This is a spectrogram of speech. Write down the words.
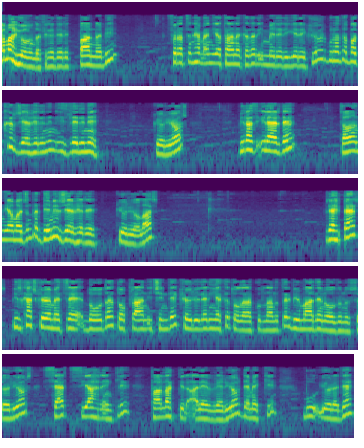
Kemah yolunda Frederick Barnaby Fırat'ın hemen yatağına kadar inmeleri gerekiyor. Burada bakır cevherinin izlerini görüyor. Biraz ileride dağın yamacında demir cevheri görüyorlar. Rehber birkaç kilometre doğuda toprağın içinde köylülerin yakıt olarak kullandıkları bir maden olduğunu söylüyor. Sert, siyah renkli, parlak bir alev veriyor. Demek ki bu yörede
